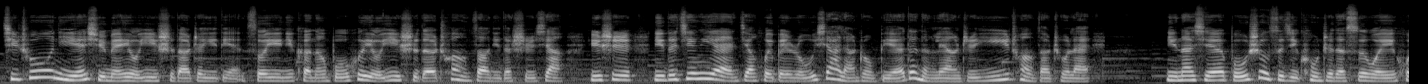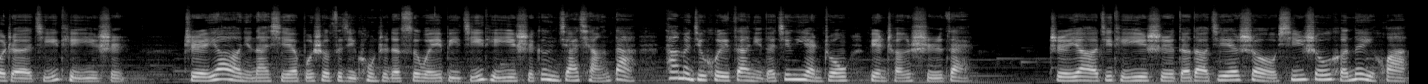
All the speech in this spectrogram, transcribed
起初你也许没有意识到这一点，所以你可能不会有意识地创造你的实相。于是你的经验将会被如下两种别的能量之一创造出来：你那些不受自己控制的思维或者集体意识。只要你那些不受自己控制的思维比集体意识更加强大，他们就会在你的经验中变成实在。只要集体意识得到接受、吸收和内化，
